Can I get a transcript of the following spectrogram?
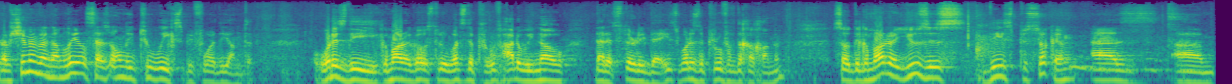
Rav Shimon ben Gamliel says only two weeks before the yontiv. What is the Gemara goes through? What's the proof? How do we know that it's 30 days? What is the proof of the Chachamim? So the Gemara uses these pesukim as um,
